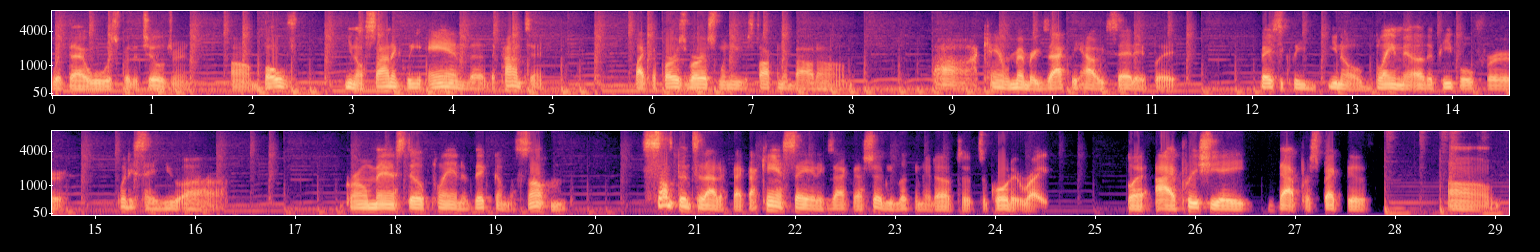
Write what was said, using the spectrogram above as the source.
with that was for the children. Um, both you know, sonically and the, the content. Like the first verse when he was talking about, um, oh, I can't remember exactly how he said it, but basically, you know, blaming other people for what do you say? You uh, grown man still playing a victim or something, something to that effect. I can't say it exactly. I should be looking it up to, to quote it right, but I appreciate that perspective. Um,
